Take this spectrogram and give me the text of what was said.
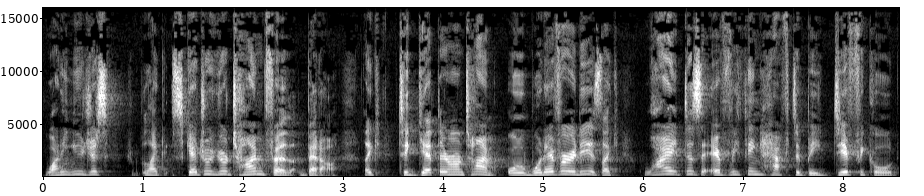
Why don't you just like schedule your time for better, like to get there on time or whatever it is? Like, why does everything have to be difficult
